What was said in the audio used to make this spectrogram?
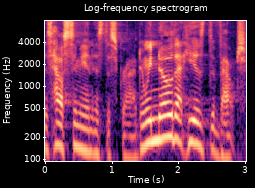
is how Simeon is described. And we know that he is devout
